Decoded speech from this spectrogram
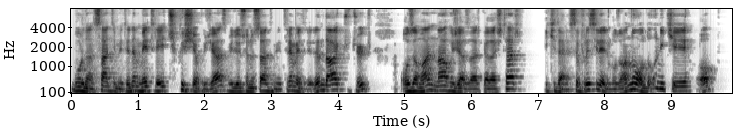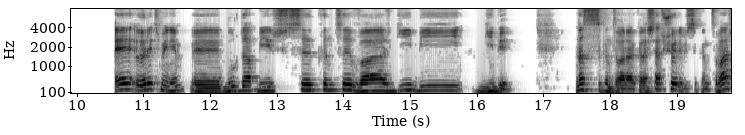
buradan santimetreden metreye çıkış yapacağız. Biliyorsunuz santimetre metreden daha küçük. O zaman ne yapacağız arkadaşlar? İki tane sıfırı silelim. O zaman ne oldu? 12. Hop. E öğretmenim e, burada bir sıkıntı var gibi gibi. Nasıl sıkıntı var arkadaşlar? Şöyle bir sıkıntı var.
